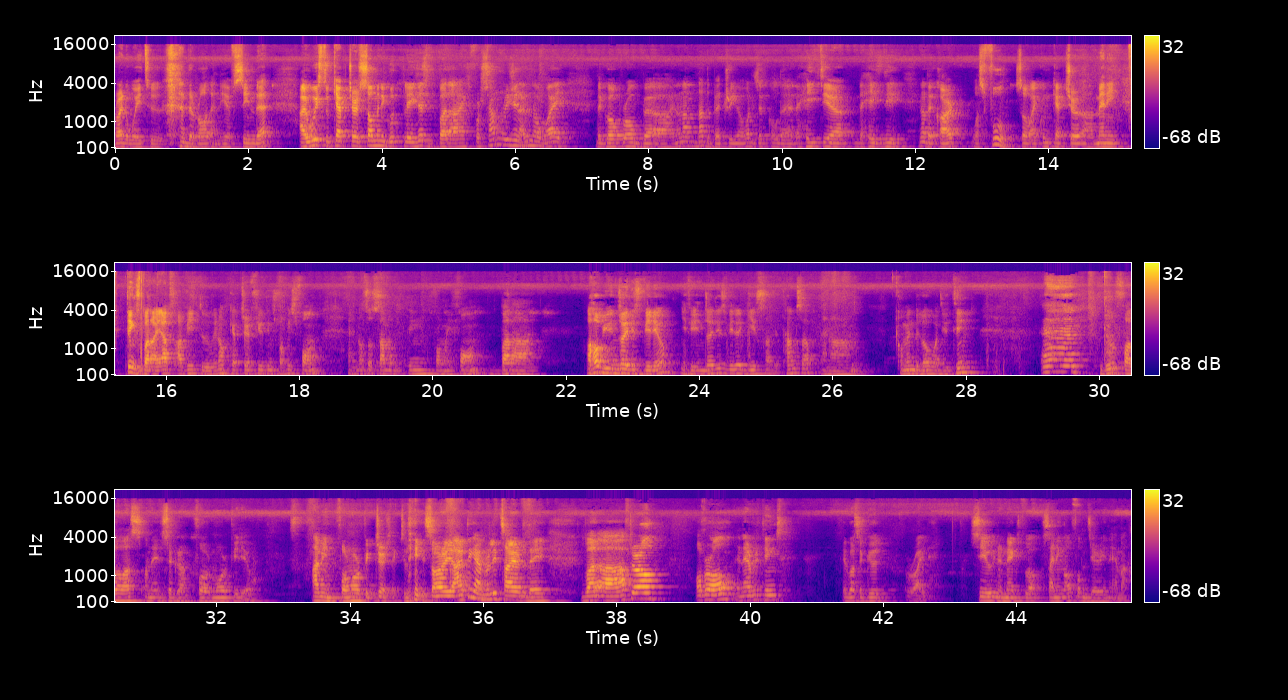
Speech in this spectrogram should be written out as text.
right away to the road, and you have seen that. I wish to capture so many good places, but I, for some reason, I don't know why the GoPro, uh, not not the battery, or what is it called, the the HD, the HD, you know, the card was full, so I couldn't capture uh, many things. But I asked Avi to, you know, capture a few things from his phone, and also some of the things from my phone. But uh, I hope you enjoyed this video. If you enjoyed this video, give a thumbs up and uh, comment below what you think. And do follow us on Instagram for more video. I mean, for more pictures actually. Sorry, I think I'm really tired today. But uh, after all, overall and everything, it was a good ride. See you in the next vlog. Signing off from Jerry and Emma.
